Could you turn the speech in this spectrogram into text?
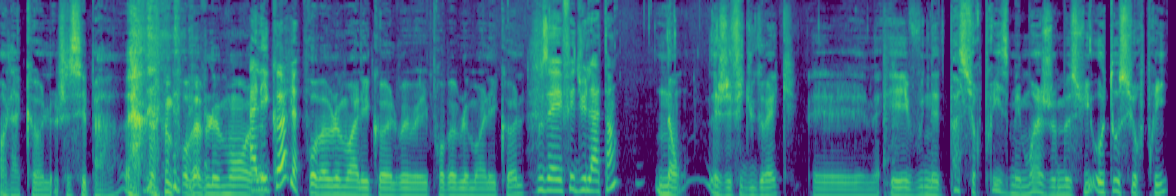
Oh la colle, je sais pas. probablement. à l'école? Probablement à l'école, oui, oui, probablement à l'école. Vous avez fait du latin? Non, j'ai fait du grec. Et, vous n'êtes pas surprise, mais moi je me suis auto-surpris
